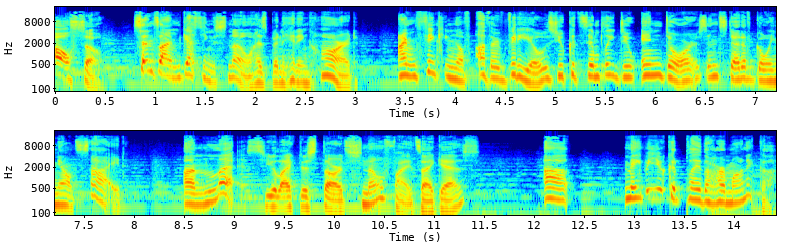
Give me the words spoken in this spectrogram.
Also, since I'm guessing snow has been hitting hard, I'm thinking of other videos you could simply do indoors instead of going outside. Unless you like to start snow fights, I guess. Uh, maybe you could play the harmonica.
